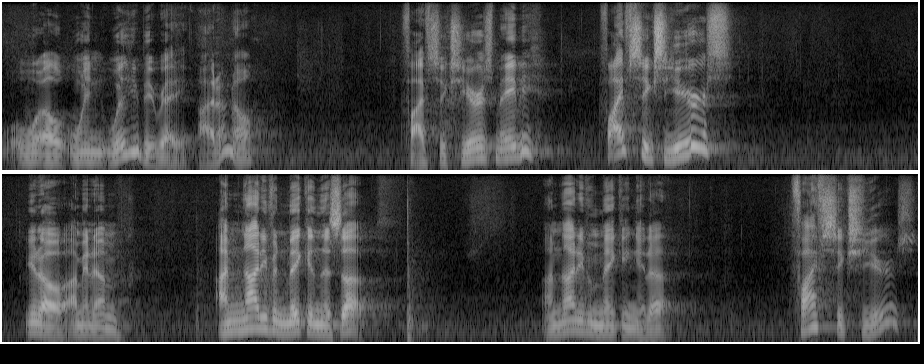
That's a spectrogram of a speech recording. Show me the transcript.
Well, when will you be ready? I don't know. Five, six years maybe? Five, six years? You know, I mean, I'm, I'm not even making this up. I'm not even making it up. Five, six years?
